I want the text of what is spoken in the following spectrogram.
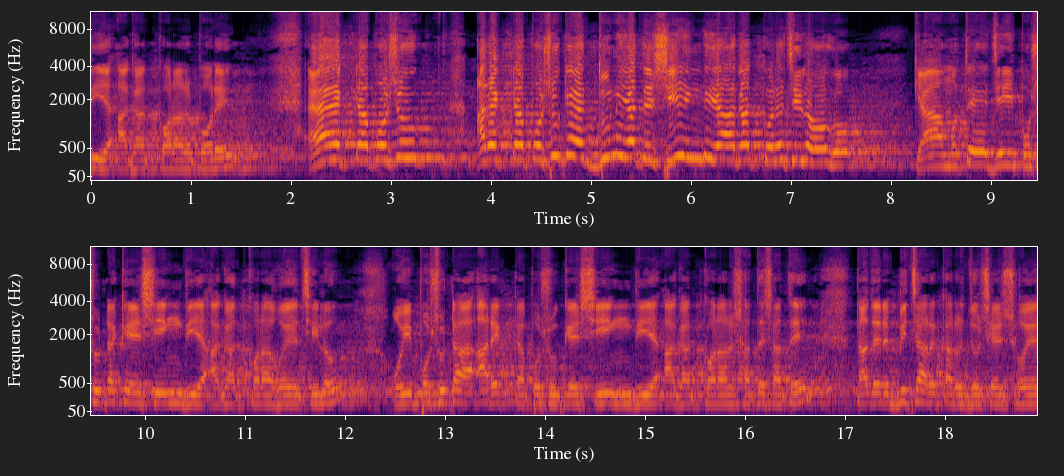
দিয়ে আঘাত করার পরে, একটা পশু আরেকটা পশুকে দুনিয়াতে শিং দিয়ে আঘাত করেছিল কেয়ামতে যেই পশুটাকে শিং দিয়ে আঘাত করা হয়েছিল, ওই পশুটা আরেকটা পশুকে শিং দিয়ে আঘাত করার সাথে সাথে তাদের বিচার কার্য শেষ হয়ে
